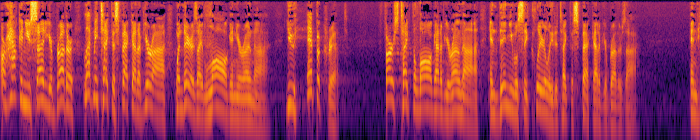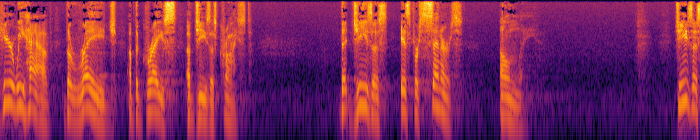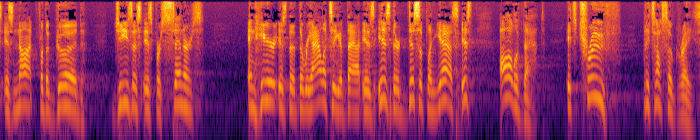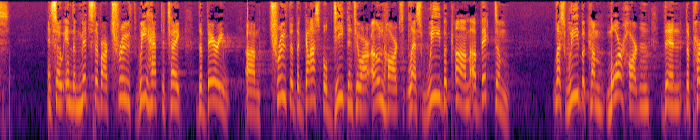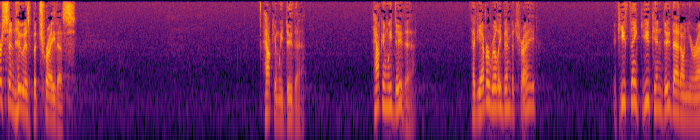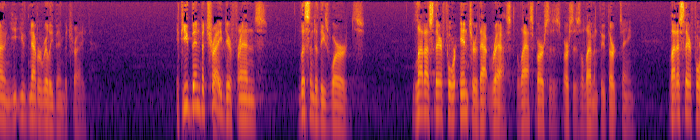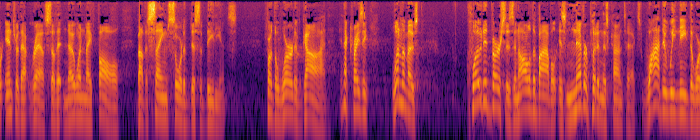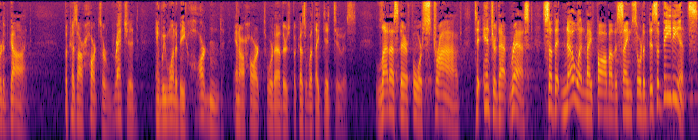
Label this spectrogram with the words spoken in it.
Or how can you say to your brother, let me take the speck out of your eye when there is a log in your own eye? You hypocrite. First take the log out of your own eye, and then you will see clearly to take the speck out of your brother's eye. And here we have the rage of the grace of Jesus Christ. That Jesus is for sinners only. Jesus is not for the good. Jesus is for sinners. And here is the, the reality of that is, is there discipline? Yes. Is all of that. It's truth, but it's also grace. And so in the midst of our truth, we have to take the very um, truth of the gospel deep into our own hearts lest we become a victim. Lest we become more hardened than the person who has betrayed us. How can we do that? How can we do that? Have you ever really been betrayed? If you think you can do that on your own, you, have never really been betrayed. If you've been betrayed, dear friends, listen to these words. Let us therefore enter that rest. The last verses, verses 11 through 13. Let us therefore enter that rest so that no one may fall by the same sort of disobedience. For the word of God, isn't that crazy? One of the most quoted verses in all of the Bible is never put in this context. Why do we need the Word of God? Because our hearts are wretched and we want to be hardened in our heart toward others because of what they did to us. Let us therefore strive to enter that rest so that no one may fall by the same sort of disobedience.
